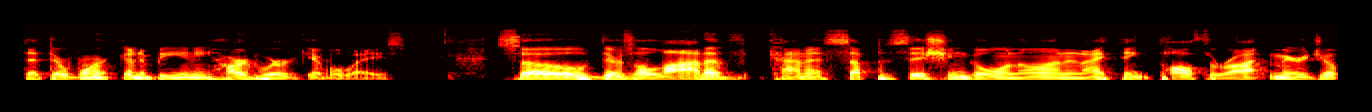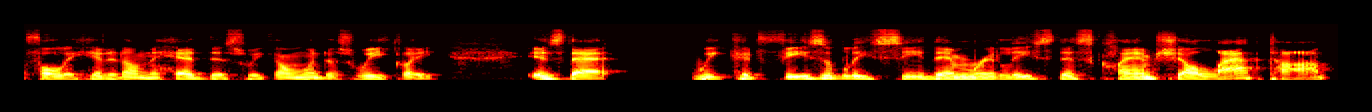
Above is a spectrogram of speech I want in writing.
that there weren't going to be any hardware giveaways so there's a lot of kind of supposition going on and i think paul thurrott and mary jo foley hit it on the head this week on windows weekly is that we could feasibly see them release this clamshell laptop,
